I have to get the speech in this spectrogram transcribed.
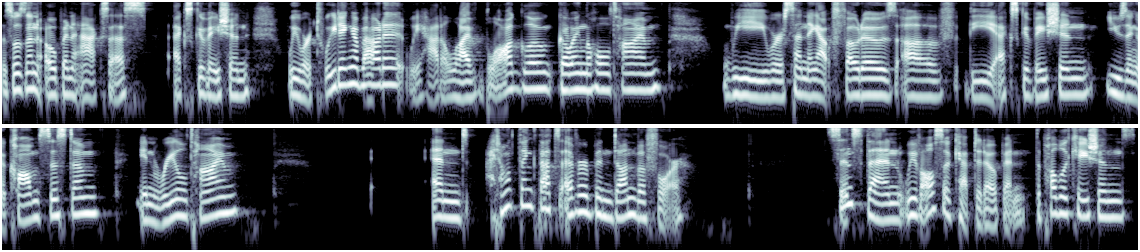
This was an open access excavation. We were tweeting about it. We had a live blog going the whole time. We were sending out photos of the excavation using a comm system in real time. And I don't think that's ever been done before. Since then, we've also kept it open. The publications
